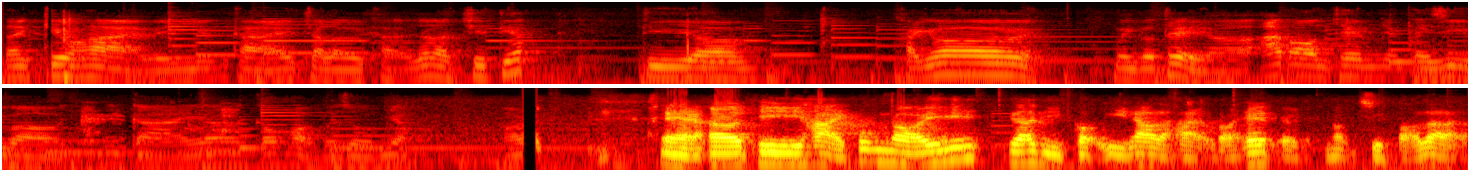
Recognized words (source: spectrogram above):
Thank you hải vì những cái trả lời khá, rất là chi tiết. Thì uh, khánh ơi mình có thể uh, add on thêm những cái gì vào những cái uh, câu hỏi vừa rồi không nhỉ Yeah, uh, thì Hải cũng nói ra thì có ý nào là Hải nói hết rồi. Nó chỉ có là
